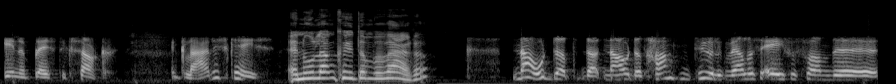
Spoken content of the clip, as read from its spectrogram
in een plastic zak. En klaar is Kees. En hoe lang kun je het dan bewaren? Nou, dat, dat, nou, dat hangt natuurlijk wel eens even van de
